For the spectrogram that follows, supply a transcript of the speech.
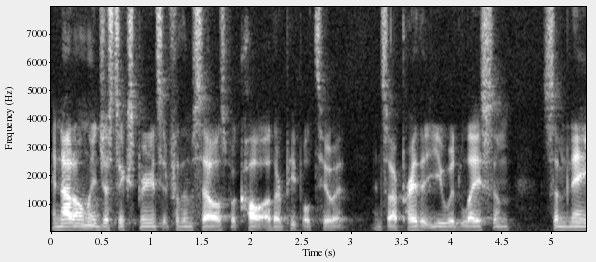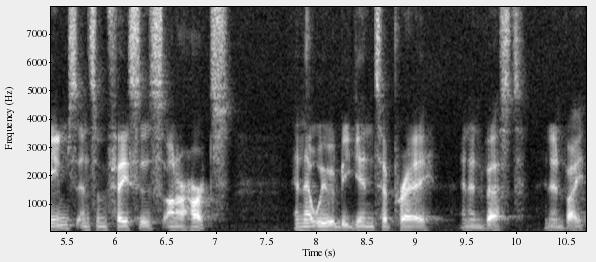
and not only just experience it for themselves, but call other people to it. And so I pray that you would lay some, some names and some faces on our hearts and that we would begin to pray and invest and invite.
